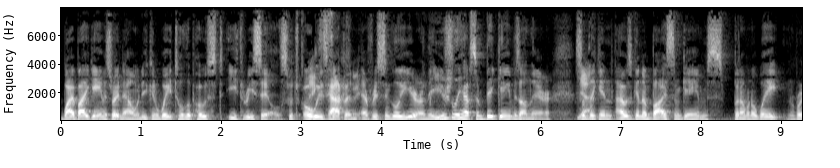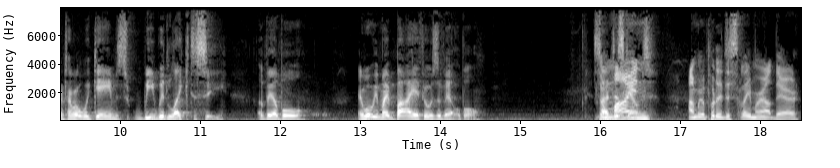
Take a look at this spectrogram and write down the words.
Why buy games right now when you can wait till the post E3 sales, which always happen every single year, and they usually have some big games on there. So Yeah. I'm thinking I was going to buy some games, but I'm going to wait. We're going to talk about what games we would like to see available, and what we might buy if it was available. So mine, discount. I'm going to put a disclaimer out there.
